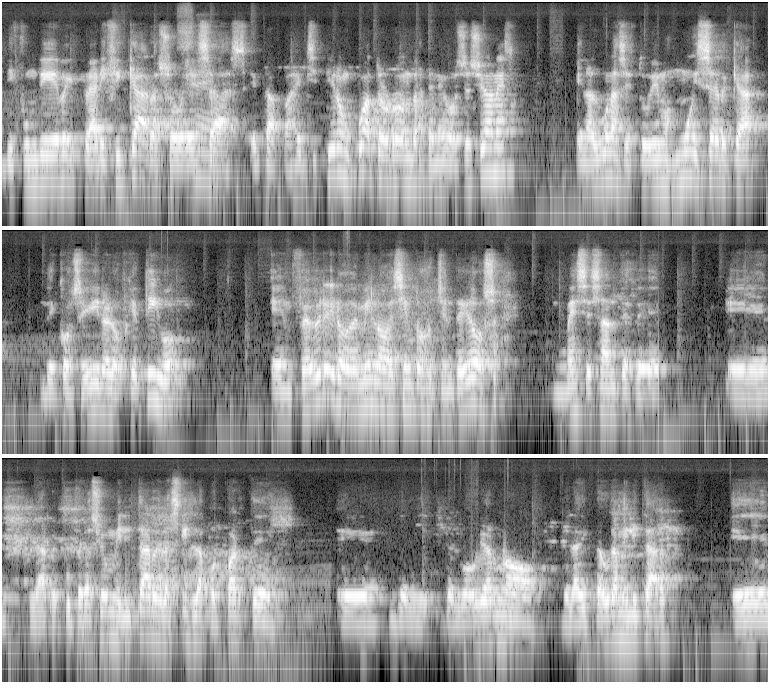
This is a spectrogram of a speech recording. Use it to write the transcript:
difundir y clarificar sobre esas etapas. Existieron cuatro rondas de negociaciones, en algunas estuvimos muy cerca de conseguir el objetivo. En febrero de 1982, meses antes de eh, la recuperación militar de las islas por parte eh, del, del gobierno de la dictadura militar, eh,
